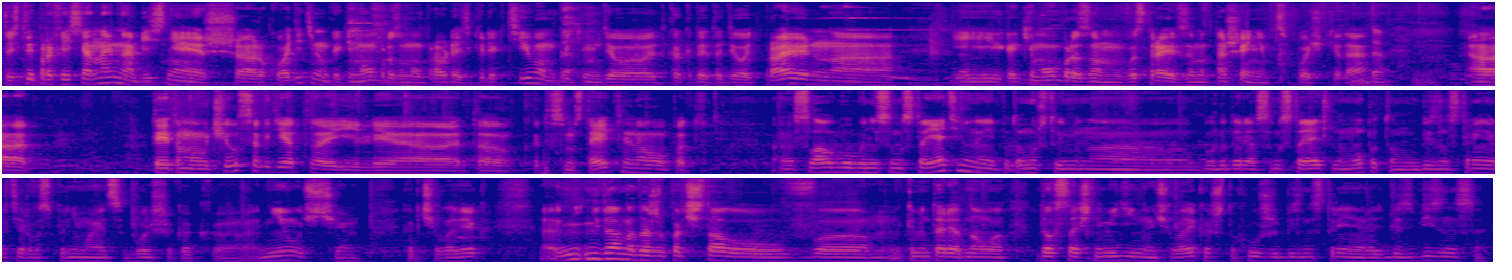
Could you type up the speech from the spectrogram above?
То есть ты профессионально объясняешь э, руководителям, каким образом управлять коллективом, да. каким делать, как это делать правильно да. и каким образом выстраивать взаимоотношения в цепочке, да? Да. А, ты этому учился где-то или это какой-то самостоятельный опыт? Э, слава богу, не самостоятельный, потому что именно благодаря самостоятельным опытам бизнес-тренер теперь воспринимается больше как э, неуч, чем как человек. Э, недавно даже прочитал в комментарии одного достаточно медийного человека, что хуже бизнес-тренера без бизнеса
